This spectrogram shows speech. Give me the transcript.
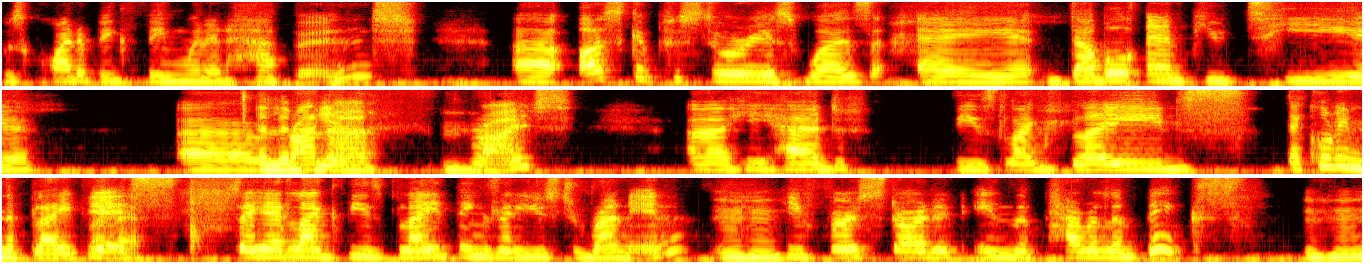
was quite a big thing when it happened. Uh, Oscar Pistorius was a double amputee uh, runner, Mhm. right? Uh, he had these like blades. They call him the Blade Runner. Yes. So he had like these blade things that he used to run in. hmm He first started in the Paralympics, hmm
